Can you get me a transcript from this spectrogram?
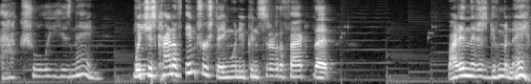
actually his name. Which He- is kind of interesting when you consider the fact that why didn't they just give him a name?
